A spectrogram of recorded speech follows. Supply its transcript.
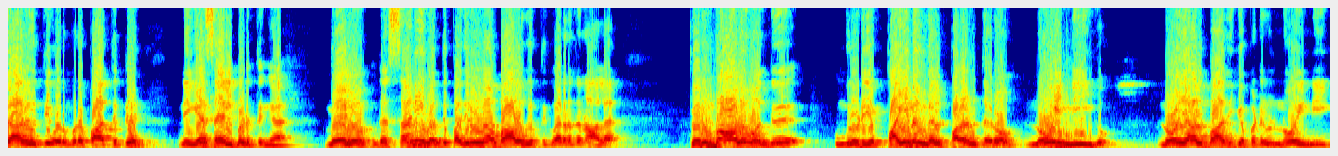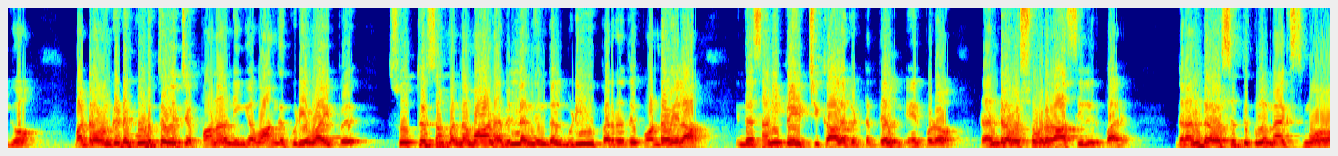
ஜாதகத்தையும் ஒரு முறை பார்த்துட்டு நீங்க செயல்படுத்துங்க. மேலும் இந்த சனி வந்து பதினொன்றாம் பாவகத்துக்கு வர்றதுனால பெரும்பாலும் வந்து உங்களுடைய பயணங்கள் பலன் தரும். நோய் நீங்கும். நோயால் பாதிக்கப்பட்டவர்கள் நோய் நீங்கும். மற்றவங்க கிட்ட கொடுத்து வச்ச பணம் நீங்க வாங்கக்கூடிய வாய்ப்பு சொத்து சம்பந்தமான வில்லங்கங்கள் முடிவு பெறது போன்றவையெல்லாம் இந்த சனி பயிற்சி காலகட்டத்தில் ஏற்படும். ரெண்டரை வருஷம் ஒரு ராசியில் இருப்பாரு. இந்த ரெண்டரை வருஷத்துக்குள்ள மேக்சிமம்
